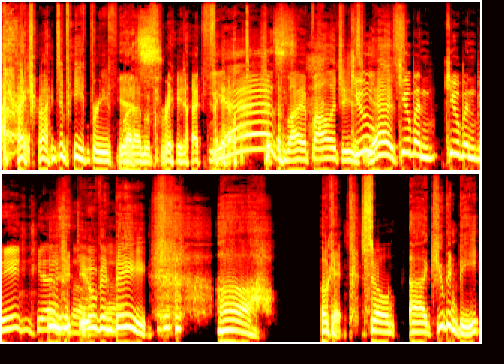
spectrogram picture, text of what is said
I tried to be brief, yes. but I'm afraid I failed. Yes. My apologies. yes. Cuban, Cuban B. Yes. Cuban oh, B. Ah. Okay. So, uh, Cuban B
